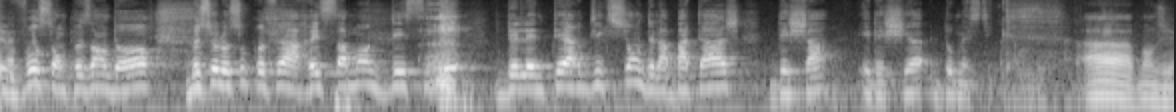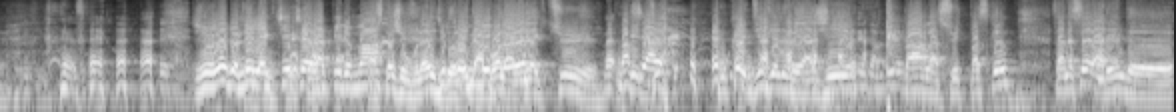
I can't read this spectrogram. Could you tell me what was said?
vaut son pesant d'or. Monsieur le sous-préfet a récemment décidé de l'interdiction de l'abattage des chats et des chiens domestiques. Ah, mon Dieu. je voulais donner lecture très rapidement. Parce que je voulais donner d'abord la lecture. Mais, pour que Edith vienne réagir par la suite. Parce que ça ne sert à rien de...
